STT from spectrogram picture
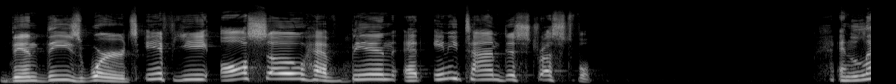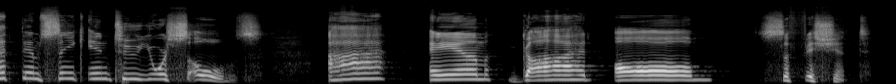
then these words, if ye also have been at any time distrustful, and let them sink into your souls. I am God all sufficient.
